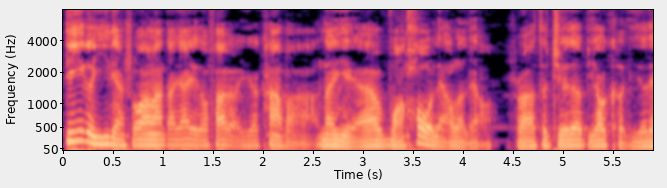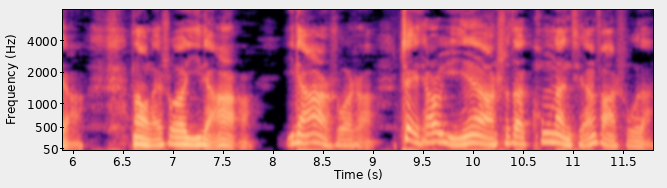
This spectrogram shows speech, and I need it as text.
第一个疑点说完了，大家也都发表一些看法啊，那也往后聊了聊，是吧？咱觉得比较可疑的地儿。那我来说疑点二啊，疑点二说是啊，这条语音啊是在空难前发出的。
